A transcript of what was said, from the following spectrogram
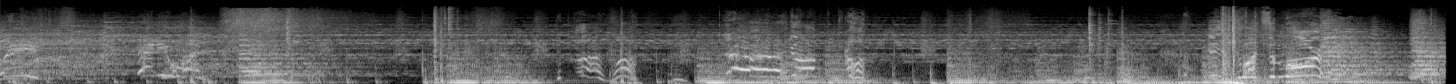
Leave! Anyone! You want some more?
